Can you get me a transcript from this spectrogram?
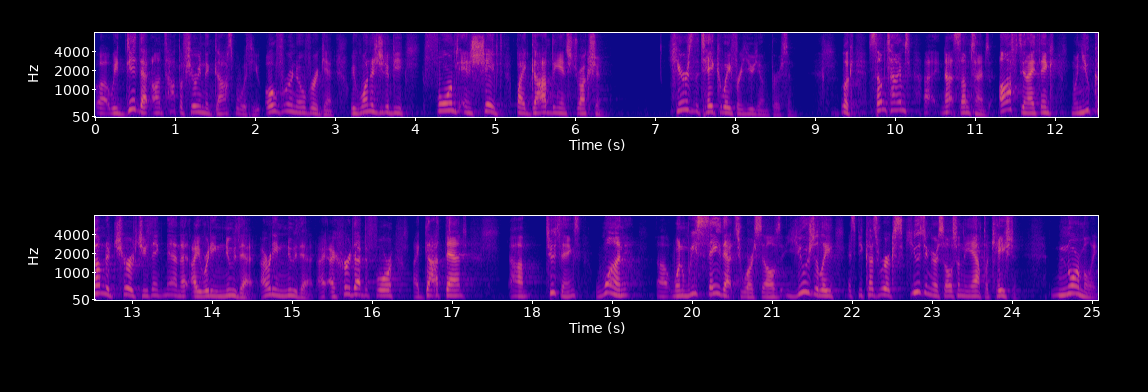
uh, we did that on top of sharing the gospel with you over and over again. We wanted you to be formed and shaped by godly instruction. Here's the takeaway for you, young person. Look, sometimes, uh, not sometimes, often I think when you come to church, you think, man, I already knew that. I already knew that. I, I heard that before. I got that. Um, two things. One, uh, when we say that to ourselves, usually it's because we're excusing ourselves from the application. Normally,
